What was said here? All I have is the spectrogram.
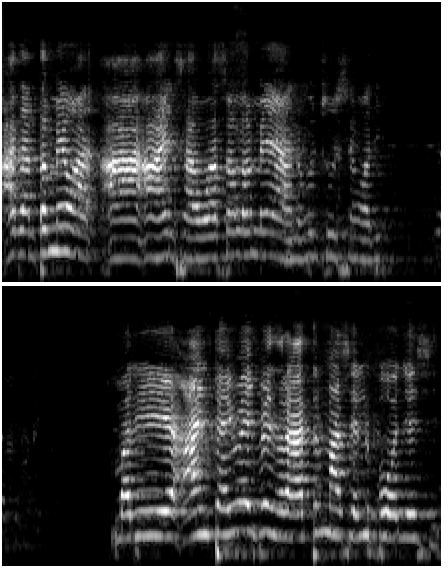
అదంతా మేము ఆ- ఆయన సహవాసంలో మేము అనుభవం చూసాం అది. మరి ఆయన టైం అయిపోయింది రాత్రి మా చెల్లి ఫోన్ చేసింది.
